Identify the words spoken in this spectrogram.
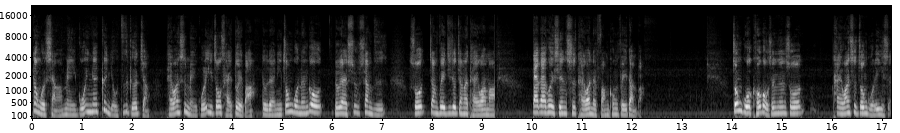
但我想啊，美国应该更有资格讲台湾是美国的一州才对吧？对不对？你中国能够对不对？是这样子说降飞机就降在台湾吗？大概会先吃台湾的防空飞弹吧。中国口口声声说台湾是中国的一省，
